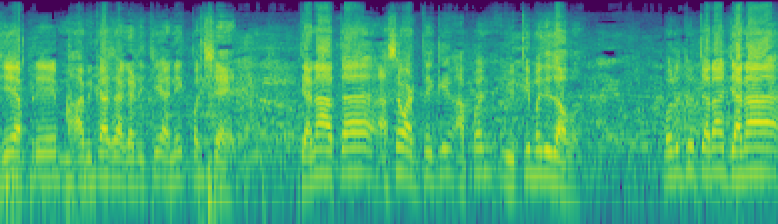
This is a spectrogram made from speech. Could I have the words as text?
जे आपले महाविकास आघाडीचे अनेक पक्ष आहेत त्यांना आता असं वाटतं की आपण युतीमध्ये जावं. परंतु त्यांना ज्यांना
